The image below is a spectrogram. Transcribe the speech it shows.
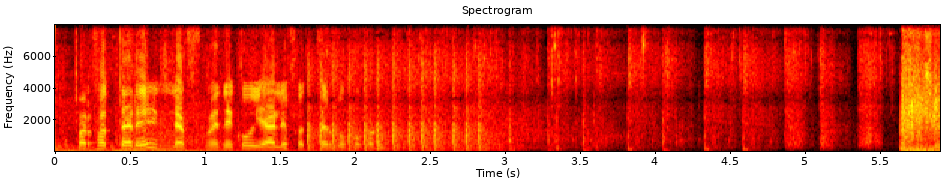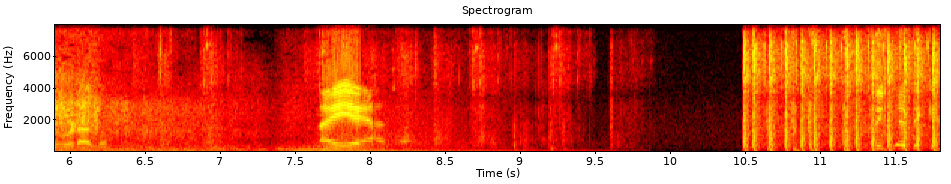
ऊपर पत्थर है लेफ़्ट में देखो याले पत्थर को पकड़ो। पीछे वो डालो नहीं है यहाँ तो दिखे दिखे।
